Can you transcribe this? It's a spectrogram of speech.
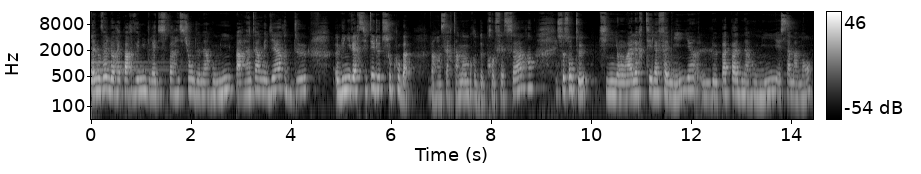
La nouvelle leur est parvenue de la disparition de Narumi par l'intermédiaire de l'université de Tsukuba, par un certain nombre de professeurs. Ce sont eux qui ont alerté la famille, le papa de Narumi et sa maman,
